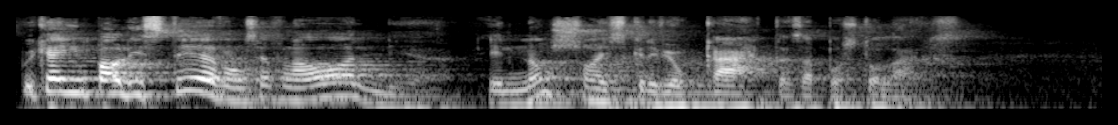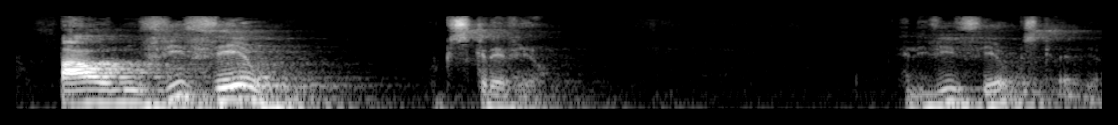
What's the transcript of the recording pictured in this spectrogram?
Porque aí em Paulo e Estevão você fala: olha, ele não só escreveu cartas apostolares, Paulo viveu o que escreveu. Ele viveu o que escreveu.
